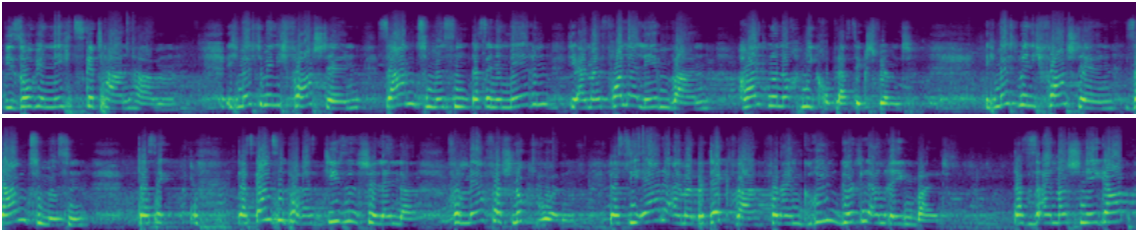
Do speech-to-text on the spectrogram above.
wieso wir nichts getan haben. Ich möchte mir nicht vorstellen, sagen zu müssen, dass in den Meeren, die einmal voller Leben waren, heute nur noch Mikroplastik schwimmt. Ich möchte mir nicht vorstellen, sagen zu müssen, dass, dass ganze paradiesische Länder vom Meer verschluckt wurden, dass die Erde einmal bedeckt war von einem grünen Gürtel an Regenwald, dass es einmal Schnee gab,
